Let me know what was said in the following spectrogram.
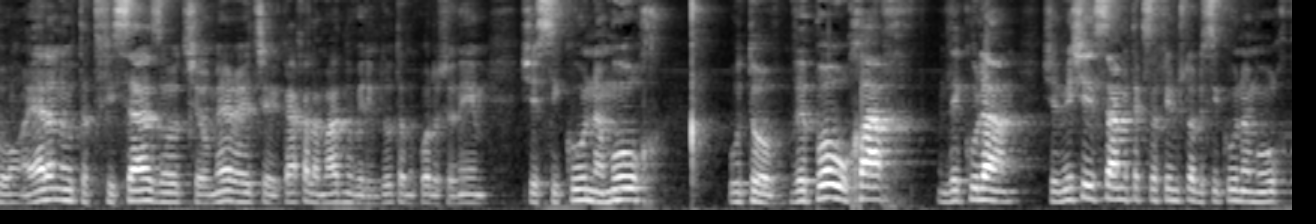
פה? היה לנו את התפיסה הזאת שאומרת שככה למדנו ולימדו אותנו כל השנים, שסיכון נמוך הוא טוב. ופה הוכח לכולם שמי ששם את הכספים שלו בסיכון נמוך,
